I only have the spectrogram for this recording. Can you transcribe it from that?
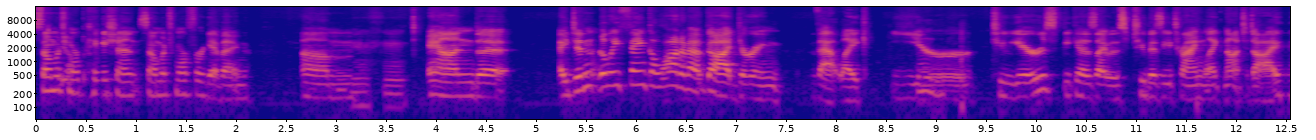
so much Yeah. more patient, so much more forgiving. Um Mhm. and uh, I didn't really think a lot about God during that like year, two years, because I was too busy trying like not to die.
